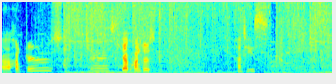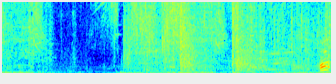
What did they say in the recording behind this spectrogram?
Uh, hunters? Hunters. Yep, hunters. Hunties. What?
